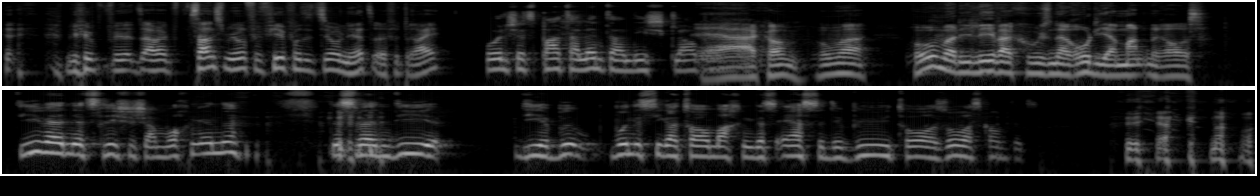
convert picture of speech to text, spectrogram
Aber 20 Millionen für vier Positionen jetzt oder für drei? Hole ich jetzt ein paar Talente, an die ich glaube. Ja, komm, hol mal, hol mal die Leverkusener Rohdiamanten raus. Die werden jetzt richtig am Wochenende. Das werden die, die Bundesliga-Tor machen, das erste Debüt-Tor, sowas kommt jetzt. ja, genau.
